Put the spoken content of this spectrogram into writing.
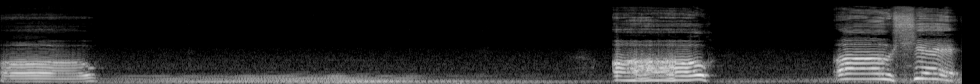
Oh. Oh. Oh shit.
